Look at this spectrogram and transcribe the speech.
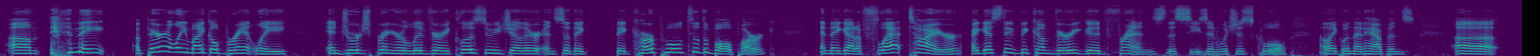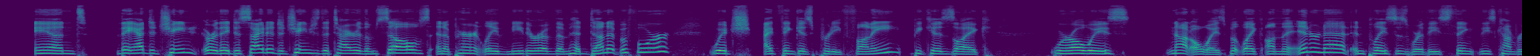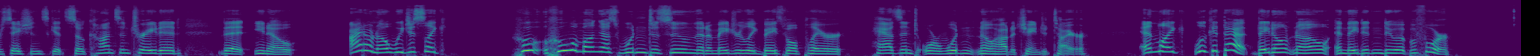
Um, and they, apparently Michael Brantley and George Springer live very close to each other. And so they they carpool to the ballpark and they got a flat tire. I guess they've become very good friends this season, which is cool. I like when that happens. Uh, and they had to change, or they decided to change the tire themselves, and apparently neither of them had done it before, which I think is pretty funny because, like, we're always not always, but like on the internet and places where these thing these conversations get so concentrated that you know, I don't know, we just like who who among us wouldn't assume that a major league baseball player hasn't or wouldn't know how to change a tire? And like, look at that. They don't know and they didn't do it before.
